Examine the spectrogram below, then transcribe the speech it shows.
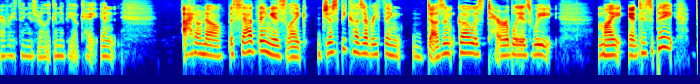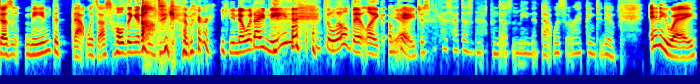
everything is really going to be okay. And I don't know. The sad thing is, like, just because everything doesn't go as terribly as we might anticipate doesn't mean that that was us holding it all together. you know what I mean? it's a little bit like, okay, yeah. just because that doesn't happen doesn't mean that that was the right thing to do. Anyway,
